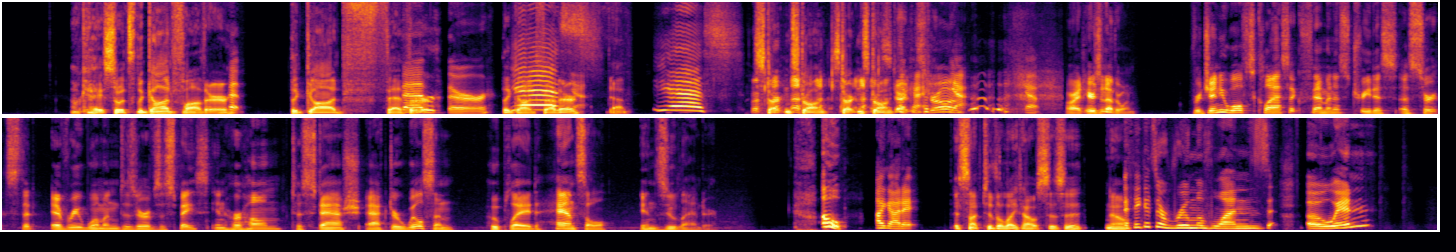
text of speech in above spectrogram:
Okay, so it's the Godfather. Fe- the God Feather. Feather. The Yes! God Feather. Yeah. Yes. Starting strong. Starting strong. Starting strong. Yeah. Yeah. All right, here's another one. Virginia Woolf's classic feminist treatise asserts that every woman deserves a space in her home to stash actor Wilson, who played Hansel in Zoolander. Oh, I got it. It's not to the lighthouse, is it? No. I think it's a room of one's Owen.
